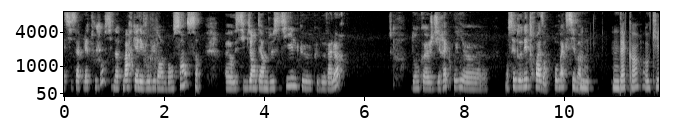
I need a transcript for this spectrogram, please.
si ça plaît toujours, si notre marque elle évolue dans le bon sens. Euh, aussi bien en termes de style que, de valeur. Donc euh, je dirais que oui, euh, on s'est donné trois ans au maximum. Mmh. D'accord, ok.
